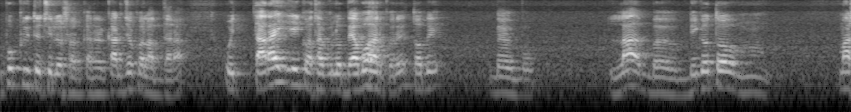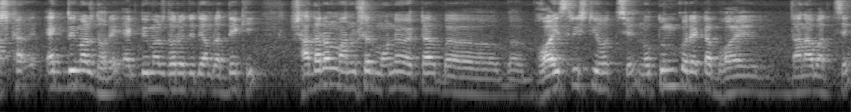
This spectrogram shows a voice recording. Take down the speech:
উপকৃত ছিল সরকারের কার্যকলাপ দ্বারা, ওই তারাই এই কথাগুলো ব্যবহার করে। তবে বিগত মাস এক, দুই মাস ধরে, এক, দুই মাস ধরে যদি আমরা দেখি, সাধারণ মানুষের মনেও একটা ভয় সৃষ্টি হচ্ছে, নতুন করে একটা ভয় দানা বাচ্ছে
